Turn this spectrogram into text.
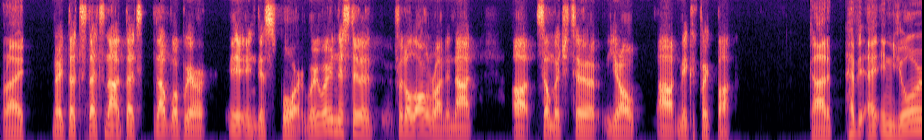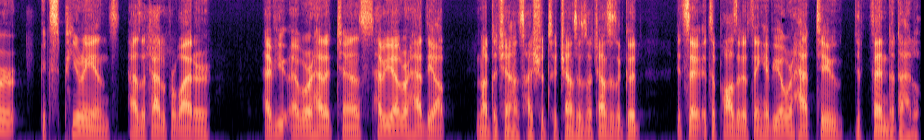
Right. Right. That's that's not that's not what we're in, in this for. We're we're in this to for the long run and not uh, so much to you know uh, make a quick buck. Got it. Have you, uh, in your experience as a title provider, have you ever had a chance? Have you ever had the up? Not the chance. I should say chances. The chances are good. It's a it's a positive thing. Have you ever had to defend a title?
